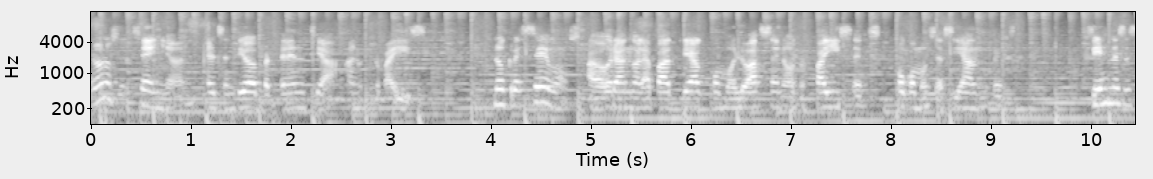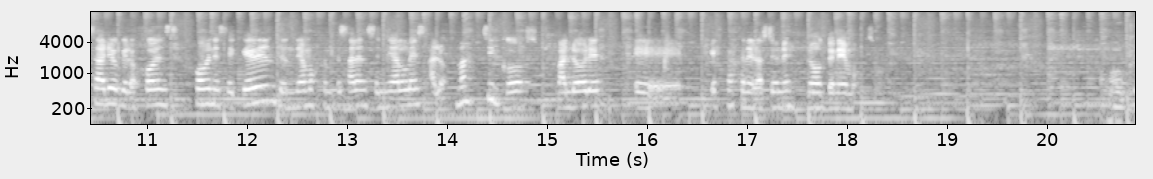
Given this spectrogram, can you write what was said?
no nos enseñan el sentido de pertenencia a nuestro país. No crecemos adorando a la patria como lo hacen otros países o como se hacía antes. Si es necesario que los jóvenes, jóvenes se queden, tendríamos que empezar a enseñarles a los más chicos valores eh, que estas generaciones no tenemos. Ok.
